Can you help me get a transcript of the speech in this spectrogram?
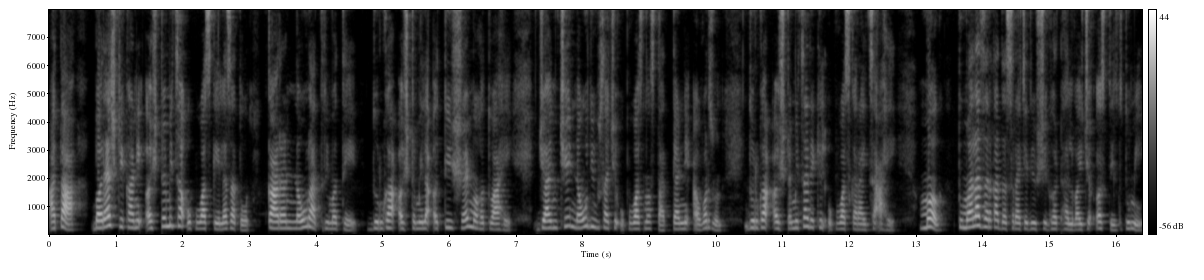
आता बऱ्याच ठिकाणी अष्टमीचा उपवास केला जातो कारण नवरात्रीमध्ये दुर्गा अष्टमीला अतिशय महत्त्व आहे. ज्यांचे नऊ दिवसाचे उपवास नसतात त्यांनी आवर्जून दुर्गा अष्टमीचा देखील उपवास करायचा आहे. मग तुम्हाला जर का दसऱ्याच्या दिवशी घट हलवायचे असतील तर तुम्ही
